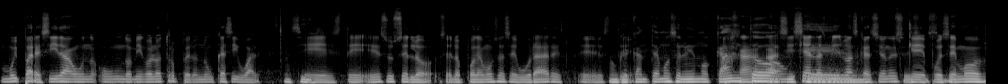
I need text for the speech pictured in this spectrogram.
muy parecida un, un domingo al otro, pero nunca es igual. este, eso se lo, se lo podemos asegurar. Este, aunque cantemos el mismo canto. así sean las mismas canciones que pues hemos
